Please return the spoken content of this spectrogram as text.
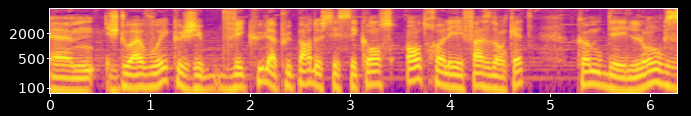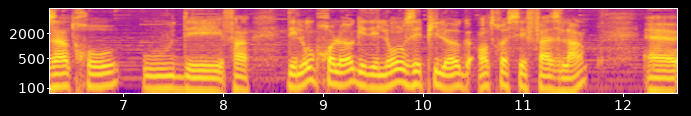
Euh, je dois avouer que j'ai vécu la plupart de ces séquences entre les phases d'enquête comme des longues intros ou des, enfin, des longs prologues et des longs épilogues entre ces phases-là. Euh,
